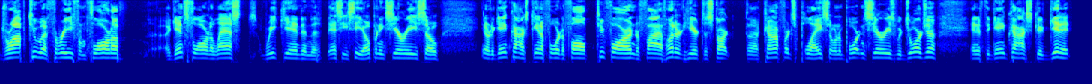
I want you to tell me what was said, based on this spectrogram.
dropped two or three from Florida against Florida last weekend in the SEC opening series. So, you know, the Gamecocks can't afford to fall too far under 500 here to start the conference play. So, an important series with Georgia. And if the Gamecocks could get it,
